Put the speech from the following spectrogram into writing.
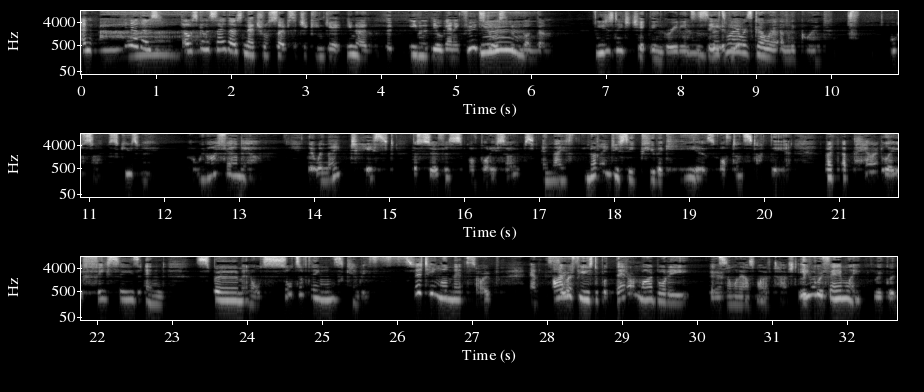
And you know those. I was going to say those natural soaps that you can get. You know, the, even at the organic food stores that have got them. You just need to check the ingredients and mm, see That's if why I always go a, a liquid. Also, excuse me, but when I found out that when they test the surface of body soaps and they not only do you see pubic hairs often stuck there, but apparently feces and sperm and all sorts of things can be sitting on that soap. And I refuse to put that on my body that Yeah. someone else might have touched, even family. Liquid.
